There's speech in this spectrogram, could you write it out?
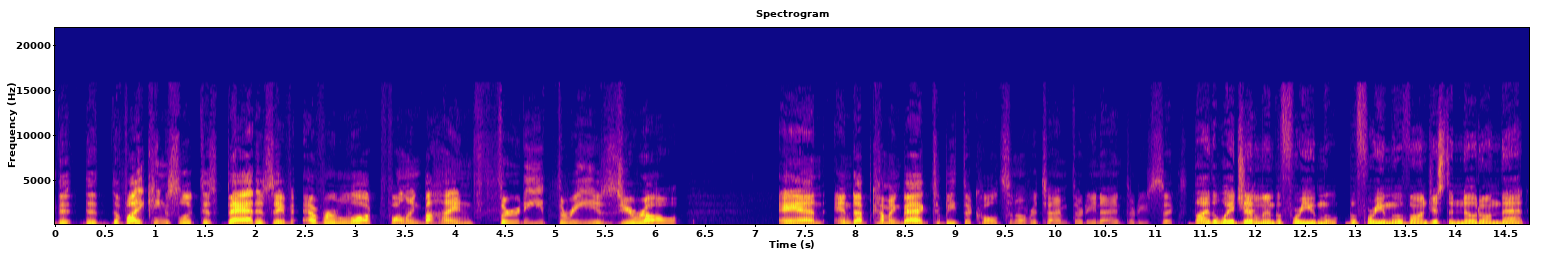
The, the the Vikings looked as bad as they've ever looked, falling behind 33-0 and end up coming back to beat the Colts in overtime 39-36. By the way, gentlemen, before you move, before you move on, just a note on that.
